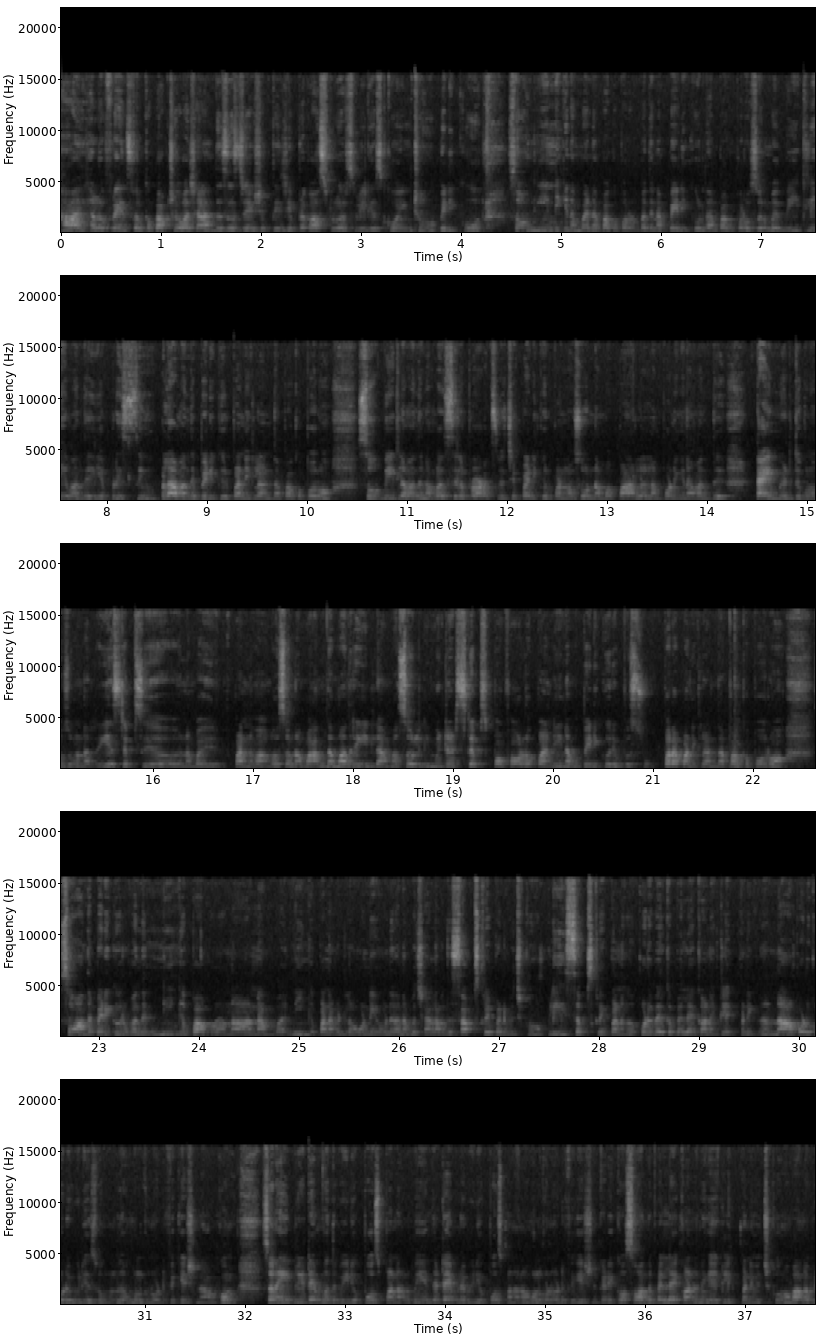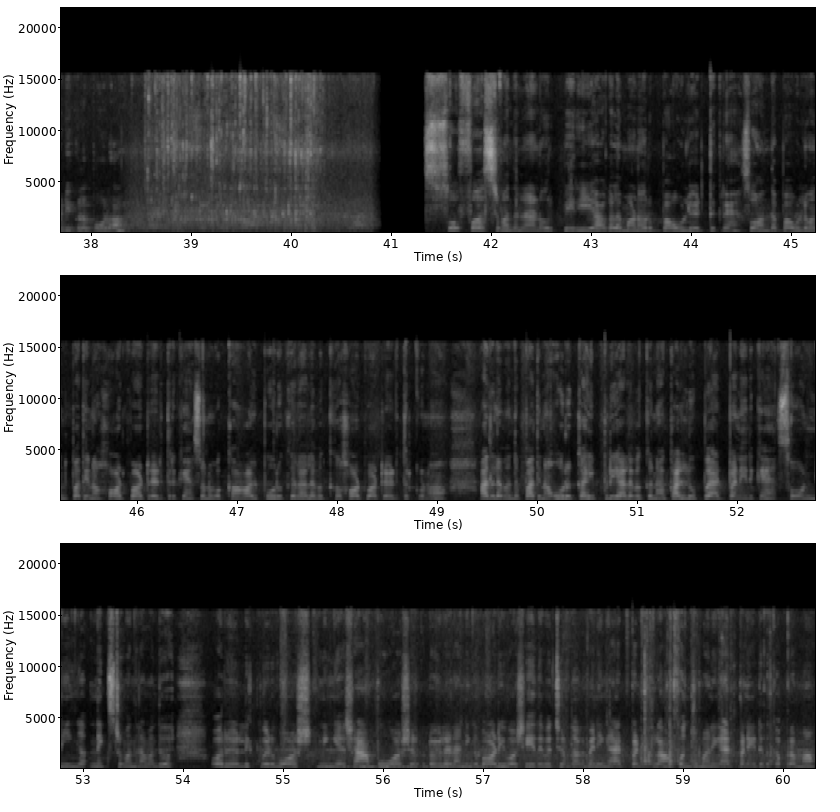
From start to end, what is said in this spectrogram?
Hi hello friends welcome back to our channel this is Jayashakthi Jayaprakash today's videos going to pedicure so இன்றைக்கி நம்ம என்ன பார்க்க போகிறோம்னு பார்த்தீங்கன்னா பெடிக்கூர் தான் பார்க்க போகிறோம் ஸோ நம்ம வீட்லேயே வந்து எப்படி சிம்பிளாக வந்து பெடிக்கூர் பண்ணிக்கலாம்னு தான் பார்க்க போகிறோம் ஸோ வீட்டில் வந்து நம்ம சில ப்ராடக்ட்ஸ் வச்சு பெடிக்கூர் பண்ணலாம். ஸோ நம்ம பார்லர்லாம் போனீங்கன்னா வந்து டைம் எடுத்துக்கணும். ஸோ நிறைய ஸ்டெப்ஸ் நம்ம பண்ணுவாங்க. ஸோ நம்ம அந்த மாதிரி இல்லாமல் ஸோ லிமிட்டட் ஸ்டெப்ஸ் ஃபாலோ பண்ணி நம்ம பெடிக்கூர் இப்போ சூப்பராக பண்ணிக்கலாம்னு தான் பார்க்க போகிறோம் ஸோ அந்த பெடிக்கூர் வந்து நீங்கள் பார்க்கணுன்னா நம்ம நீங்கள் பண்ண வேண்டியலாம் ஒன்றே ஒன்று தான். நம்ம சேனலை வந்து சப்ஸ்கிரைப் பண்ணி வச்சுக்கோங்க. ப்ளீஸ் சப்ஸ்கிரைப் பண்ணுங்கள் கூட இருக்க பெல் ஐக்கானை கிளிக் பண்ணிக்கணும் நான் போடக்கூடிய வீடியோஸ் வந்து உங்களுக்கு நோட்டிஃபிகேஷன் ஆகும். ஸோ நான் எவ்ரி டைம் வந்து வீடியோ போஸ்ட் பண்ணாலுமே எந்த டைமில் வீடியோ போஸ்ட் பண்ணாலும் உங்களுக்கு நோட்டிஃபிகேஷன் கிடைக்கும். ஸோ அந்த பெல் ஐக்கானை நீங்கள் கிளிக் பண்ணி வச்சுக்கோங்க. வாங்க வீடியோக்குள்ளே போகலாம் ஸோ ஃபர்ஸ்ட் வந்து நான் ஒரு பெரிய அகலமான ஒரு பவுல் எடுத்துக்கிறேன். ஸோ அந்த பவுலில் வந்து பார்த்திங்கன்னா ஹாட் வாட்டர் எடுத்திருக்கேன். ஸோ நம்ம கால் பொறுக்கிற அளவுக்கு ஹாட் வாட்டர் எடுத்துருக்கணும். அதில் வந்து பார்த்திங்கன்னா ஒரு கைப்பிடி அளவுக்கு நான் கல்லுப்பு ஆட் பண்ணியிருக்கேன். ஸோ நீங்கள் நெக்ஸ்ட்டு வந்து நான் வந்து ஒரு லிக்விட் வாஷ் நீங்கள் ஷாம்பு வாஷ் இருக்கட்டும் இல்லைனா நீங்கள் பாடி வாஷ் எது வச்சுருந்தாலுமே நீங்கள் ஆட் பண்ணிக்கலாம். கொஞ்சமாக நீங்கள் ஆட் பண்ணிட்டதுக்கப்புறமா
